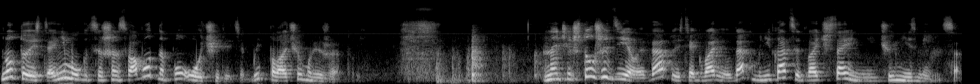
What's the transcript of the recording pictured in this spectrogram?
Ну, то есть они могут совершенно свободно по очереди быть палачом или жертвой. Значит, что же делать, да? То есть я говорила, да, коммуникация два часа и ничего не изменится.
